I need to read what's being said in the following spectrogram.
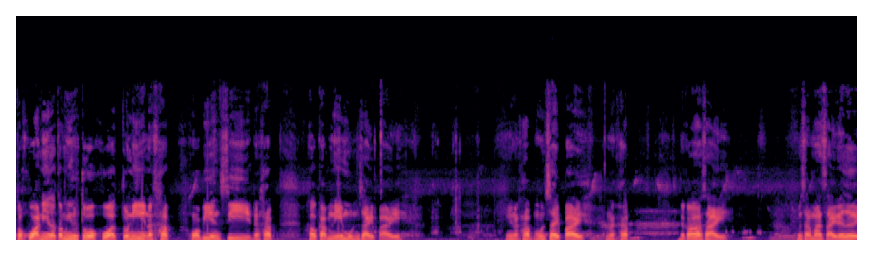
ตัวขั้วนี้เราต้องมีตัวขั้วตัวนี้นะครับ หัว BNC นะครับเท่ากับนี้หมุนใส่ไปนี่นะครับหมุนใส่ไปนะครับ แล้วก็ใส่มันสามารถใส่ได้เลย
